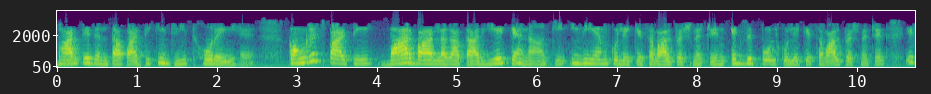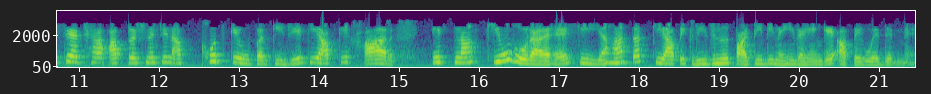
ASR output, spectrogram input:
भारतीय जनता पार्टी की जीत हो रही है। कांग्रेस पार्टी बार बार लगातार ये कहना कि ईवीएम को लेकर सवाल प्रश्न चिन्ह एग्जिट पोल को लेकर सवाल प्रश्न चिन्ह, इससे अच्छा आप प्रश्न चिन्ह आप खुद के ऊपर कीजिए कि आपकी हार इतना क्यों हो रहा है कि यहाँ तक कि आप एक रीजनल पार्टी भी नहीं रहेंगे आते हुए दिन में?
